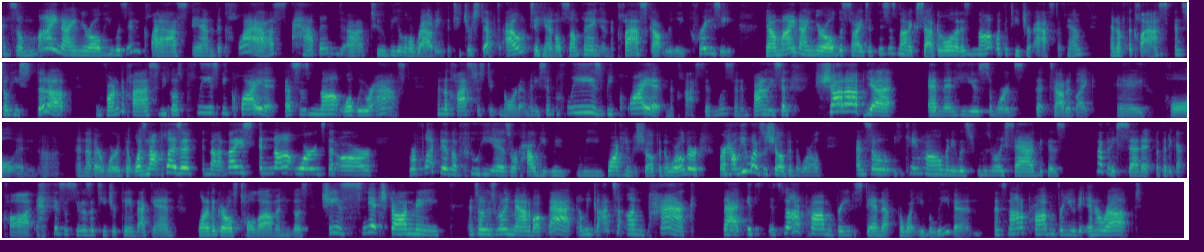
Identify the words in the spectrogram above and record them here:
And so my nine year old, he was in class, and the class happened uh, to be a little rowdy. The teacher stepped out to handle something, and the class got really crazy. Now, my nine year old decides that this is not acceptable. That is not what the teacher asked of him and of the class. And so he stood up in front of the class and he goes, Please be quiet. This is not what we were asked. And the class just ignored him. And he said, Please be quiet. And the class didn't listen. And finally he said, Shut up yet. And then he used some words that sounded like a hole and uh, another word that was not pleasant and not nice and not words that are reflective of who he is or how he we we want him to show up in the world or or how he wants to show up in the world. And so he came home and he was he was really sad because not that he said it, but that he got caught. as soon as the teacher came back in, one of the girls told him and he goes, "She's snitched on me." And so he was really mad about that. And we got to unpack that it's it's not a problem for you to stand up for what you believe in. It's not a problem for you to interrupt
